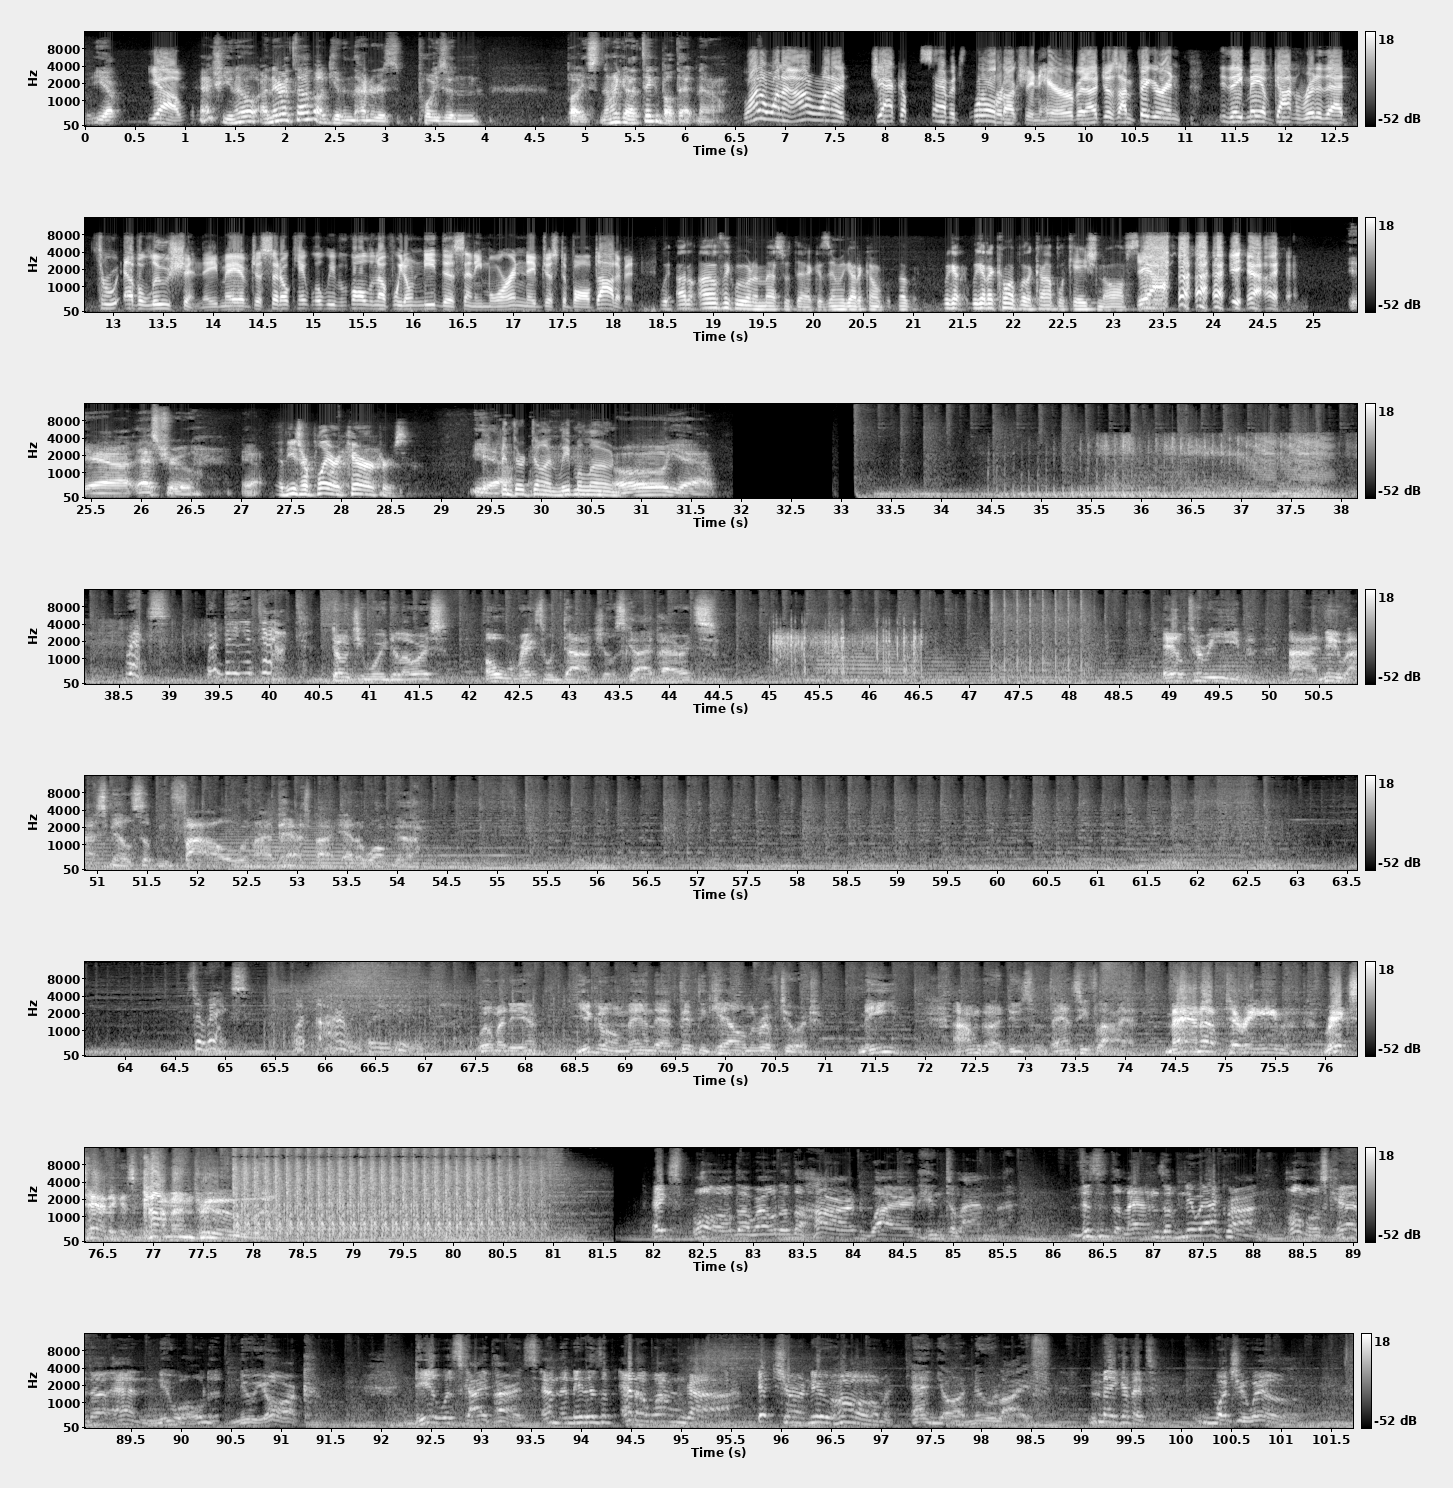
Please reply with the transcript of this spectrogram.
Yep. Yeah. Actually, you know, I never thought about giving the hunters poison bites. Now I got to think about that now. Well, I don't want to. I don't want to jack up the Savage World production here, but I just I'm figuring they may have gotten rid of that through evolution. They may have just said, okay, well we've evolved enough, we don't need this anymore, and they've just evolved out of it. We, I don't. I don't think we want to mess with that because then we got to come up with another. We got. We got to come up with a complication to offset. Yeah. yeah. Yeah, that's true. Yeah. These are player characters. Yeah. And they're done. Leave them alone. Oh yeah. Rex, we're being attacked. Don't you worry, Dolores. Old Rex will dodge those sky pirates. El Tarib, I knew I smelled something foul when I passed by Etowonga. So, Rex, what are we going to do? Well, my dear, you're gonna man that 50 cal on the roof turret. Me? I'm gonna do some fancy flying. Man up, Tarib! Rex Havoc is coming through! Explore the world of the hard-wired hinterland. Visit the lands of New Akron, almost Canada, and New Old New York. Deal with sky pirates and the natives of Etowonga. It's your new home and your new life. Make of it what you will.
